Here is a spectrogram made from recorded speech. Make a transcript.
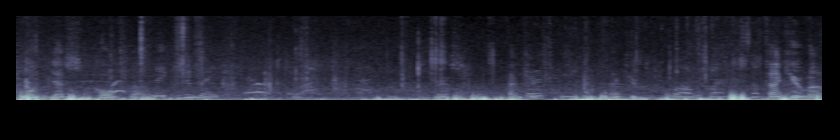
Corn, yes, cornflower. Yes. Thank you. Thank you. Thank you, man.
